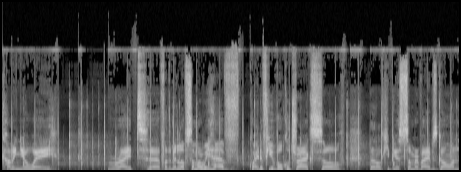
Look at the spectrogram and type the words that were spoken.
coming your way. Right uh, for the middle of summer, we have quite a few vocal tracks, so that'll keep your summer vibes going.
